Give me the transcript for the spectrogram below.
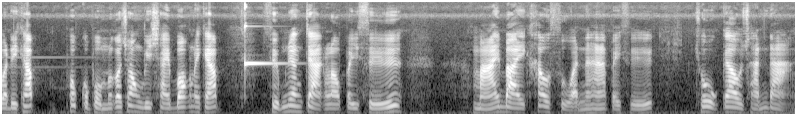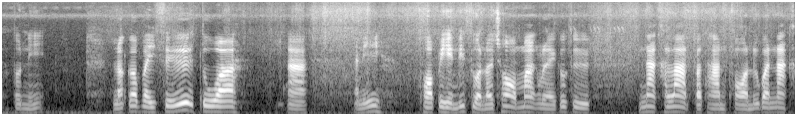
วัสดีครับ พบกับผมแล้วก็ช่องวิชัยบล็อกนะครับ สืบเนื่องจากเราไปซื้อไม้ใบเข้าสวนนะฮะ ไปซื้อโชคเก้าชั้นด่างต้นนี้ แล้วก็ไปซื้อตัว อ่า อันนี้พอไปเห็นที่สวนเราชอบมากเลยก็คือนาคราชประธานพรหรือว่านาค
